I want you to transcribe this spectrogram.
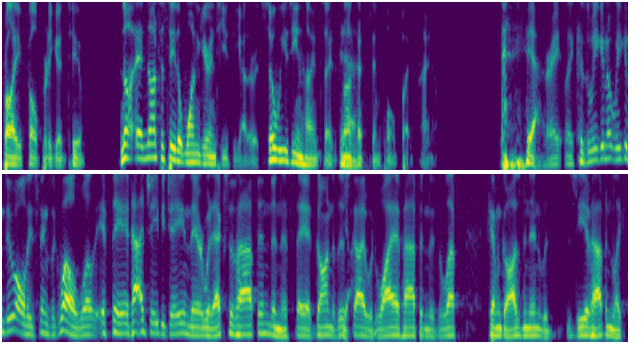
probably felt pretty good too. Not and not to say that one guarantees the other. It's so easy in hindsight. It's Yeah. not that simple, but I know. Yeah, right. Like, because we can we can do all these things. Like, well, well, if they had had JBJ in there, would X have happened? And if they had gone to this guy, would Y have happened? If they left Kevin Gausman in, would Z have happened? Like,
